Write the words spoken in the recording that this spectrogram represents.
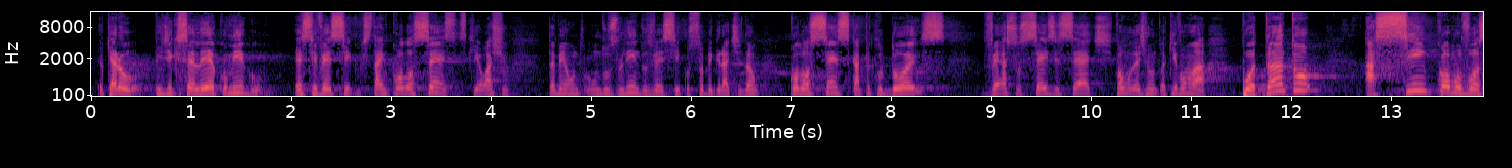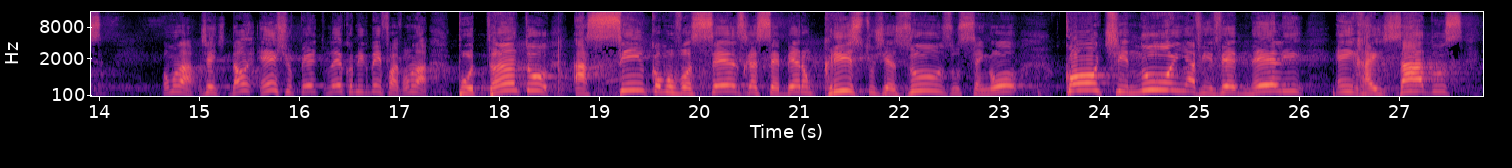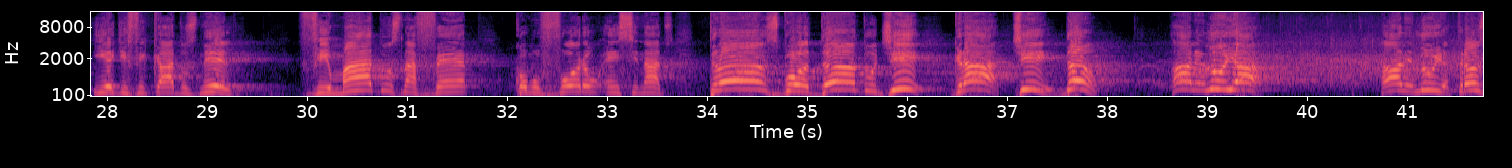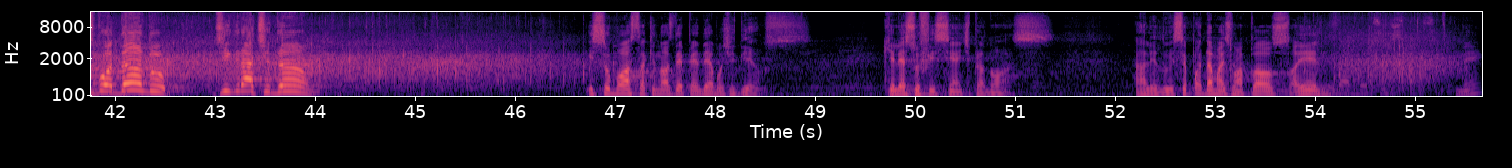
Eu quero pedir que você leia comigo esse versículo que está em Colossenses, que eu acho também um, um dos lindos versículos sobre gratidão. Colossenses capítulo 2, versos 6 e 7. Vamos ler junto aqui, vamos lá. Portanto, assim como você. Vamos lá, gente, dá um, enche o peito, leia comigo bem forte. Vamos lá. Portanto, assim como vocês receberam Cristo Jesus, o Senhor, continuem a viver nele, enraizados e edificados nele, firmados na fé, como foram ensinados, transbordando de gratidão. Aleluia! Aleluia! Transbordando de gratidão. Isso mostra que nós dependemos de Deus, que Ele é suficiente para nós. Aleluia. Você pode dar mais um aplauso a Ele?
